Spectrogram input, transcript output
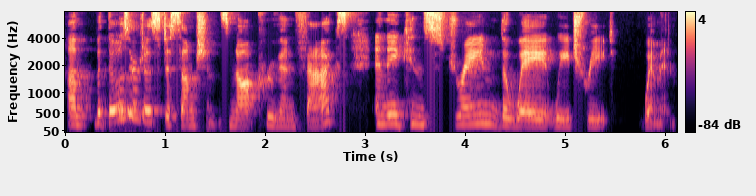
Um, but those are just assumptions, not proven facts, and they constrain the way we treat women.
